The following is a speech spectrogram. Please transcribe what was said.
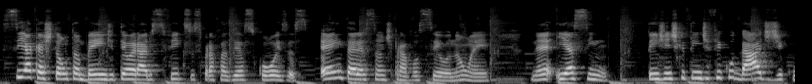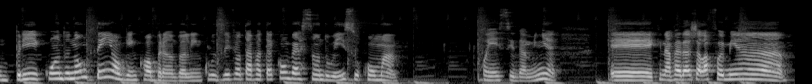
Se a questão também de ter horários fixos para fazer as coisas é interessante para você ou não é, né? E assim, tem gente que tem dificuldade de cumprir quando não tem alguém cobrando ali. Inclusive, eu estava até conversando isso com uma conhecida minha, é, que na verdade ela foi minha,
